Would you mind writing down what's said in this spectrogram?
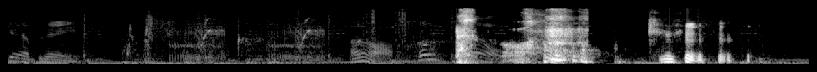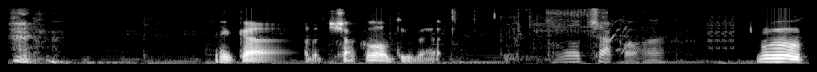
campaign. Oh. I got a chuckle. I'll do that. A little chuckle, huh? A little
